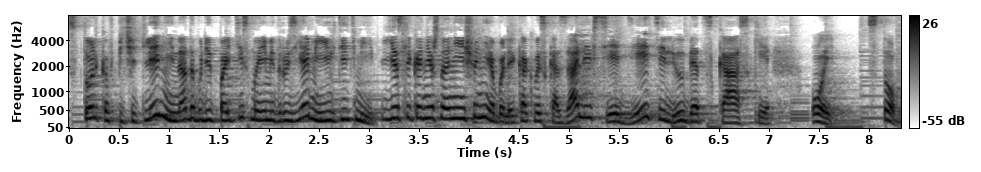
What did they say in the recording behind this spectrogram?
Столько впечатлений надо будет пойти с моими друзьями и их детьми. Если, конечно, они еще не были. Как вы сказали, все дети любят сказки. Ой, стоп,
